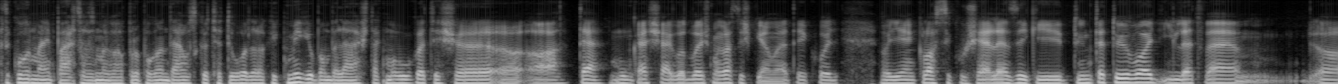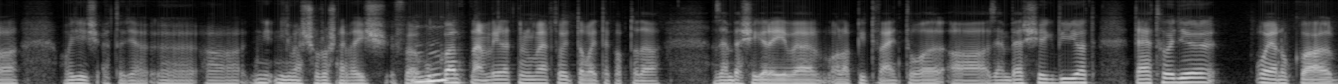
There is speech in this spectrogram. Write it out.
hát a kormánypárthoz, meg a propagandához köthető oldalak, akik még jobban beleásták magukat, és a, a te munkásságodba is meg azt is kiemelték, hogy, hogy ilyen klasszikus ellenzéki tüntető vagy, illetve a, hogy is, hát ugye a, a, nyilván soros neve is felbukkant, uh-huh. nem véletlenül, mert hogy tavaly te kaptad a, az emberség erejével alapítványtól az emberségdíjat, tehát hogy olyanokkal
